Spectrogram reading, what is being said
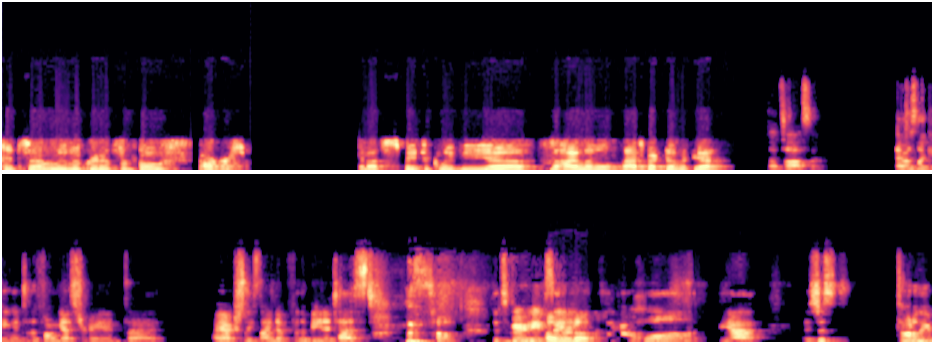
it's uh, really lucrative for both partners and that's basically the uh, the high level aspect of it. Yeah. That's awesome. I was looking into the phone yesterday, and uh, I actually signed up for the beta test, so it's very exciting. Oh, right on. Like a whole, yeah, it's just totally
